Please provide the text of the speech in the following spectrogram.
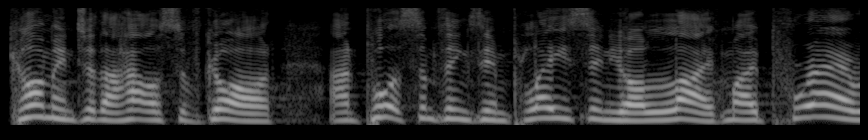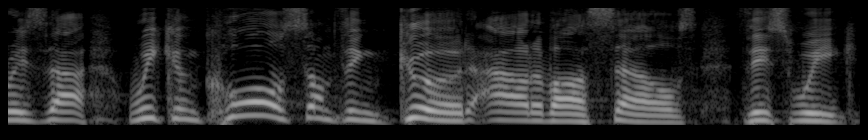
come into the house of God and put some things in place in your life, my prayer is that we can call something good out of ourselves this week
